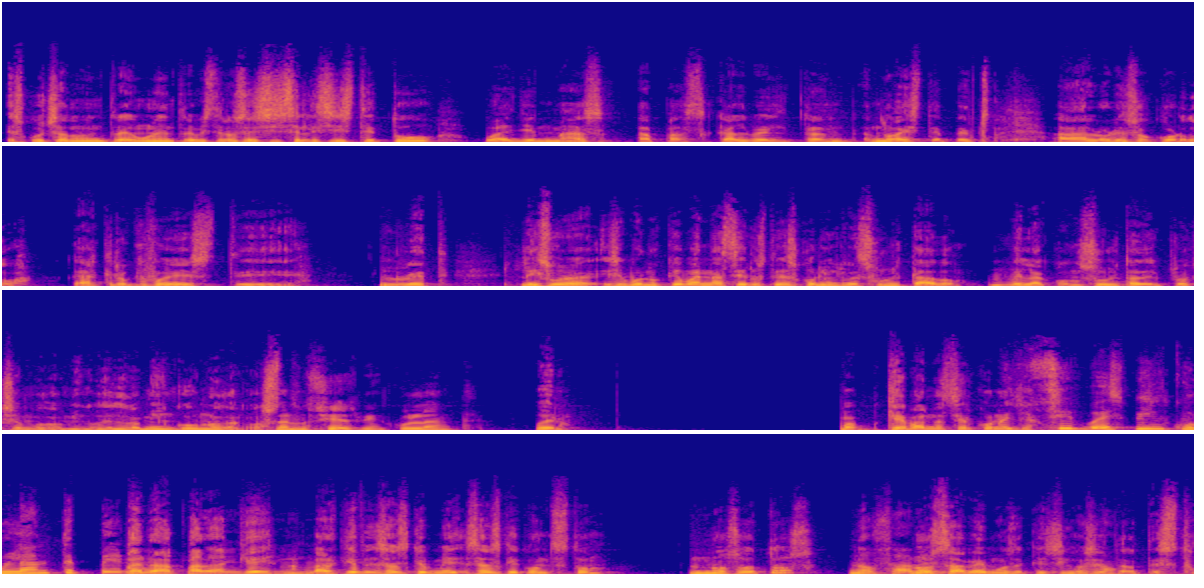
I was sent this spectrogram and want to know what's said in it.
escuchando una entre- una entrevista, no sé si se le hiciste tú o alguien más, a Pascal Beltrán, no a este, pero a Lorenzo Córdoba. Ah, creo que fue este Loret. Le hizo una, dice, bueno, ¿qué van a hacer ustedes con el resultado de la consulta del próximo domingo, del domingo 1 de agosto? Bueno, si es vinculante. Bueno, ¿qué van a hacer con ella? Sí, es vinculante, pero... ¿Para, para qué? ¿Para qué? ¿Sabes qué, me- ¿Sabes qué contestó? Nosotros no sabemos, de qué signo se trata esto.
